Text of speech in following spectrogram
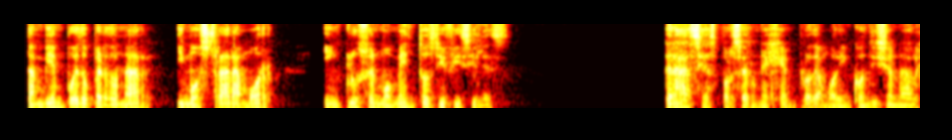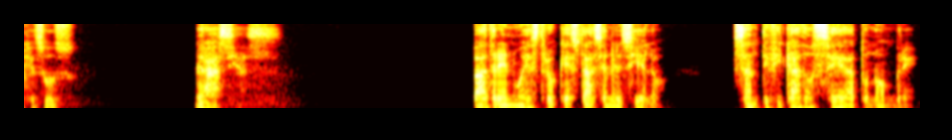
También puedo perdonar y mostrar amor incluso en momentos difíciles. Gracias por ser un ejemplo de amor incondicional, Jesús. Gracias. Padre nuestro que estás en el cielo, santificado sea tu nombre.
